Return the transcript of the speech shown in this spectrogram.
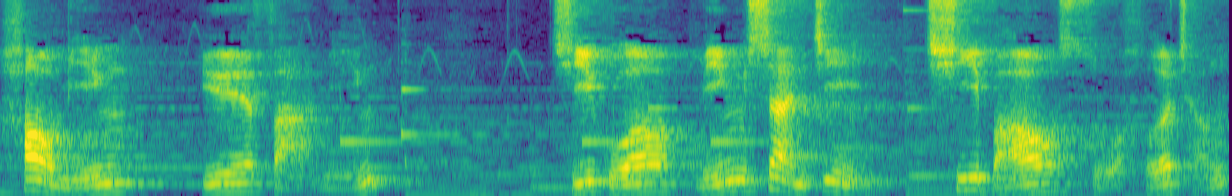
号名曰法明。其国名善尽，七宝所合成，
